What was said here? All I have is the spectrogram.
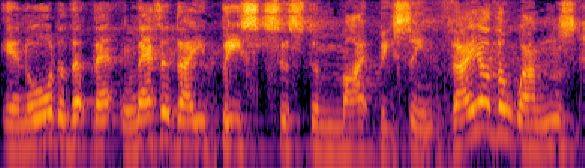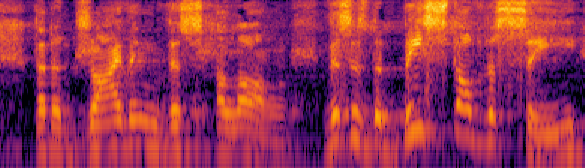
in order that that latter day beast system might be seen. They are the ones that are driving this along. This is the beast of the sea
